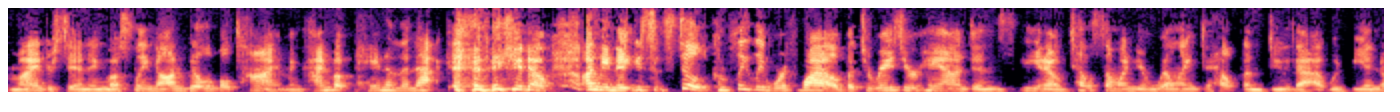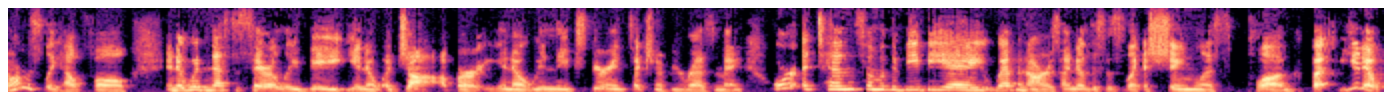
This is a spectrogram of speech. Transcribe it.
my understanding, mostly non-billable time and kind of a pain in the neck. you know, I mean, it's still completely worthwhile, but to raise your hand and, you know, tell someone you're willing to help them do that would be enormously helpful. And it wouldn't necessarily be, you know, a job or, you know, in the experience section of your resume or attend some of the BBA webinars. I know this is like a shameless plug, but you know,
